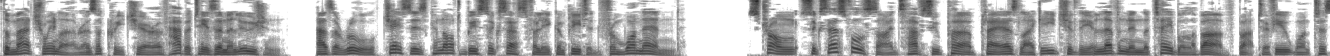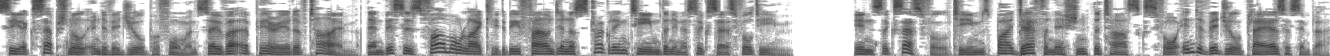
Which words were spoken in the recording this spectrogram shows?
The match winner as a creature of habit is an illusion. As a rule, chases cannot be successfully completed from one end. Strong, successful sides have superb players like each of the 11 in the table above, but if you want to see exceptional individual performance over a period of time, then this is far more likely to be found in a struggling team than in a successful team. In successful teams by definition, the tasks for individual players are simpler.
